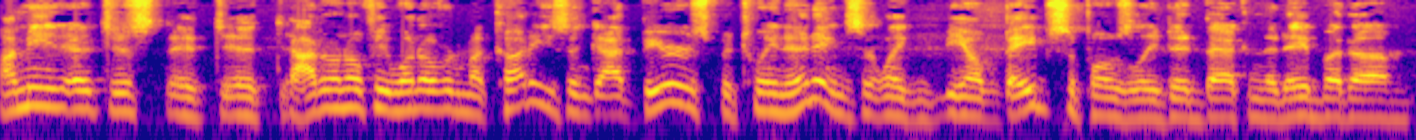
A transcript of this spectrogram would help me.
I mean, it just it, it. I don't know if he went over to McCuddy's and got beers between innings, like you know, Babe supposedly did back in the day. But um,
